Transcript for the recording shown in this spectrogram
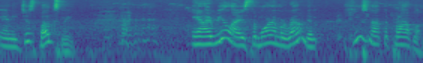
and he just bugs me. and I realize the more I'm around him, he's not the problem.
